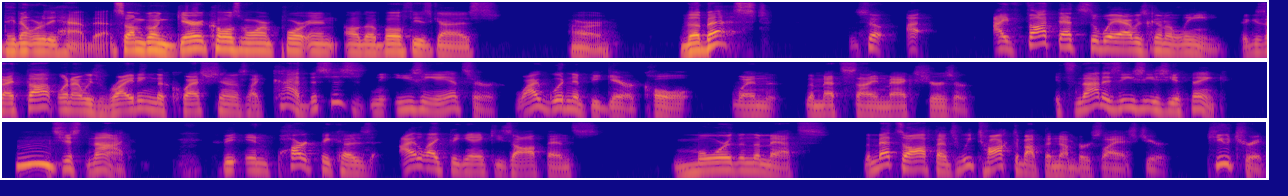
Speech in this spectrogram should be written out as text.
they don't really have that. So I'm going Gerrit Cole's more important, although both these guys are the best. So I, I thought that's the way I was going to lean because I thought when I was writing the question, I was like, God, this is an easy answer. Why wouldn't it be Gerrit Cole when the Mets signed Max Scherzer? It's not as easy as you think. Mm. It's just not. In part because I like the Yankees offense more than the Mets. The Mets offense, we talked about the numbers last year. Putrid.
